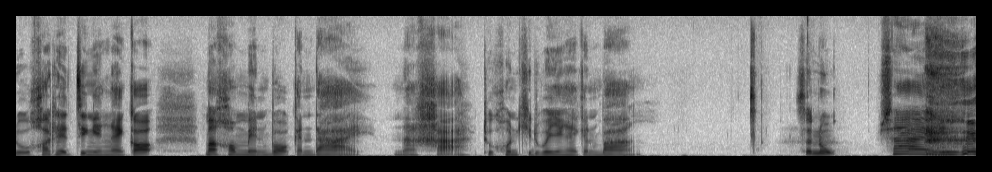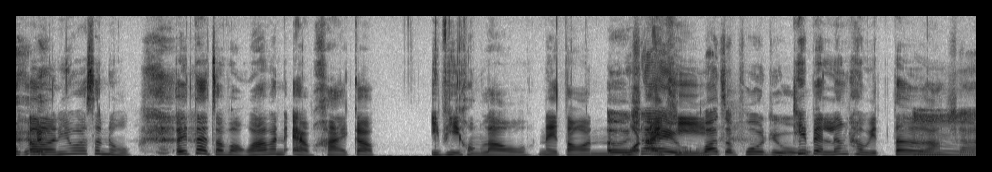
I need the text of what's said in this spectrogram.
รู้ข้อเท็จจริงยังไงก็มา comment บอกกันได้นะคะ ทุกคนคิดว่ายังไงกันบ้าง สนุกใช่ เออ นี่ว่าสนุก เอ้ยแต่จะบอกว่ามันแอบคล้ายกับ EP ของเราในตอนเออหมวดใช่ไอทีว่าจะพูดอยู่ที่เป็นเรื่องทวิตเตอร์อะอืมใช่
